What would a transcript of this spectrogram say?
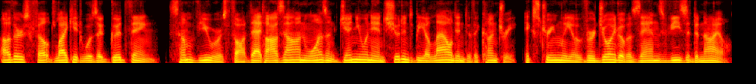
others felt like it was a good thing. Some viewers thought that Azan wasn't genuine and shouldn't be allowed into the country. Extremely overjoyed of Azan's visa denial,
